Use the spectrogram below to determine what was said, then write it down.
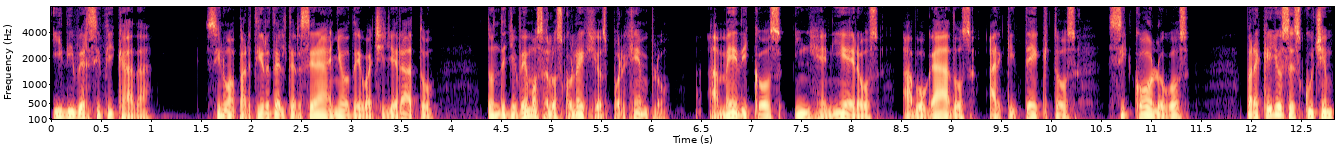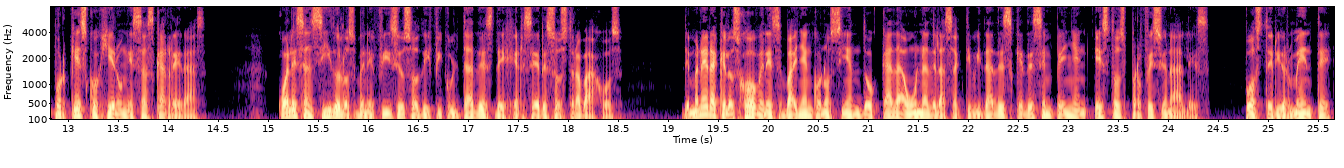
y diversificada, sino a partir del tercer año de bachillerato, donde llevemos a los colegios, por ejemplo, a médicos, ingenieros, abogados, arquitectos, psicólogos, para que ellos escuchen por qué escogieron esas carreras, cuáles han sido los beneficios o dificultades de ejercer esos trabajos, de manera que los jóvenes vayan conociendo cada una de las actividades que desempeñan estos profesionales. Posteriormente,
